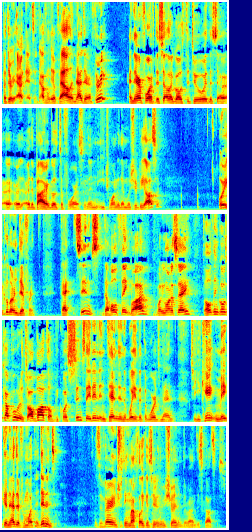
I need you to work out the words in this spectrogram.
But there, uh, it's definitely a valid neder of three. And therefore, if the seller goes to two or the, seller, or, or the buyer goes to four, so then each one of them should be awesome. Or you could learn different. That since the whole thing, what? What do you want to say? The whole thing goes kaput. It's all bottle because since they didn't intend in the way that the words meant, so you can't make a neder from what they didn't. It's a very interesting machlokes here in the Rishonim. The Ran discusses.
